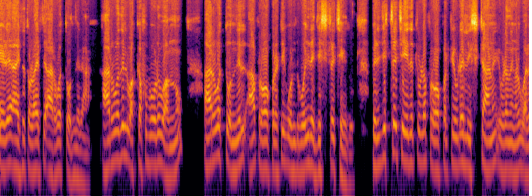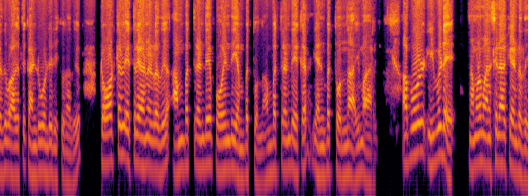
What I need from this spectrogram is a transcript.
ഏഴ് ആയിരത്തി തൊള്ളായിരത്തി അറുപത്തി ഒന്നിലാണ് അറുപതിൽ വക്കഫ് ബോർഡ് വന്നു. അറുപത്തി ഒന്നിൽ ആ പ്രോപ്പർട്ടി കൊണ്ടുപോയി രജിസ്റ്റർ ചെയ്തു. രജിസ്റ്റർ ചെയ്തിട്ടുള്ള പ്രോപ്പർട്ടിയുടെ ലിസ്റ്റാണ് ഇവിടെ നിങ്ങൾ വലതുഭാഗത്ത് കണ്ടുകൊണ്ടിരിക്കുന്നത്. ടോട്ടൽ എത്രയാണുള്ളത്? അമ്പത്തിരണ്ട് പോയിന്റ് എൺപത്തി ഒന്ന് അമ്പത്തിരണ്ട് ഏക്കർ എൺപത്തി ഒന്നായി മാറി. അപ്പോൾ ഇവിടെ നമ്മൾ മനസ്സിലാക്കേണ്ടത്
